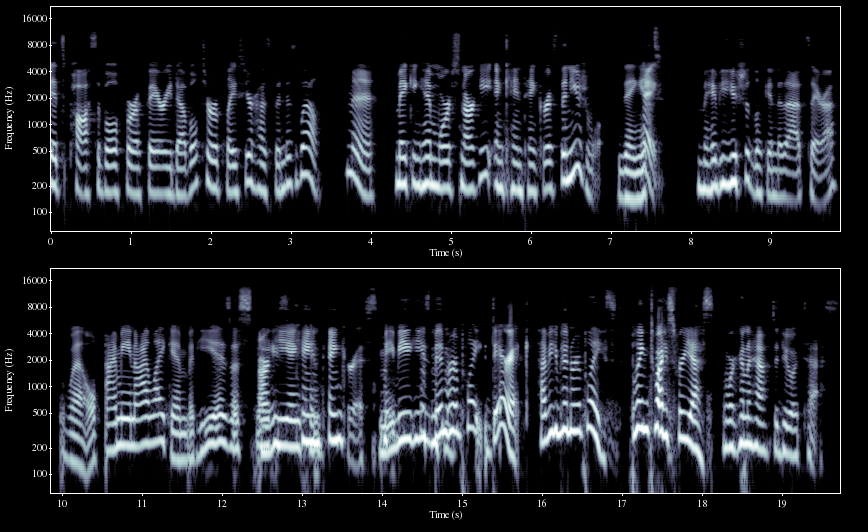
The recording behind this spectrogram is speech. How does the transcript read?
It's possible for a fairy devil to replace your husband as well, Meh. making him more snarky and cantankerous than usual. Dang it. Hey, maybe you should look into that, Sarah. Well, I mean, I like him, but he is a snarky He's and can- cantankerous. maybe he's been replaced. Derek, have you been replaced? Blink twice for yes. We're gonna have to do a test.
